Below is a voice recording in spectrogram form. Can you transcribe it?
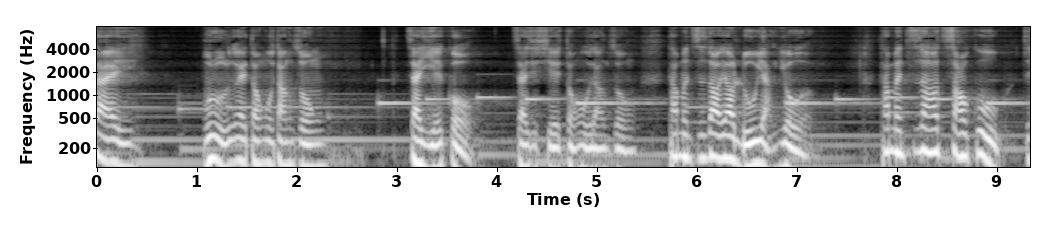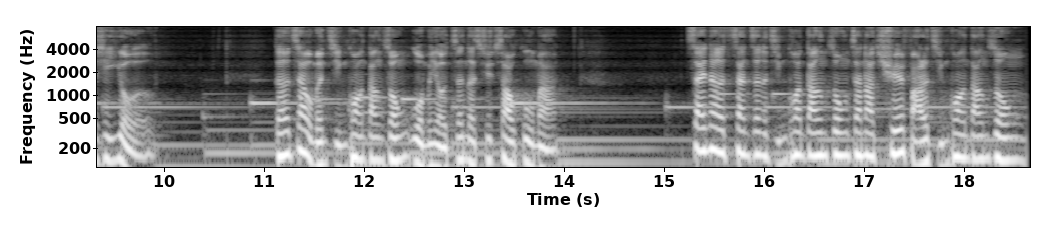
在哺乳类动物当中，在野狗。在这些动物当中，他们知道要乳养幼儿，他们知道要照顾这些幼儿。但是在我们境况当中，我们有真的去照顾吗？在那个战争的情况当中，在那缺乏的情况当中，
